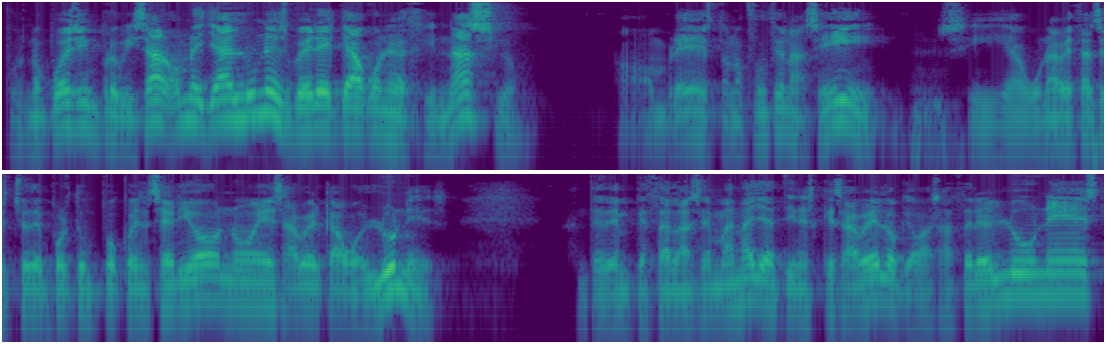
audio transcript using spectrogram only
pues no puedes improvisar. Hombre, ya el lunes veré qué hago en el gimnasio. No, hombre, esto no funciona así. Si alguna vez has hecho deporte un poco en serio, no es saber qué hago el lunes. Antes de empezar la semana ya tienes que saber lo que vas a hacer el lunes,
